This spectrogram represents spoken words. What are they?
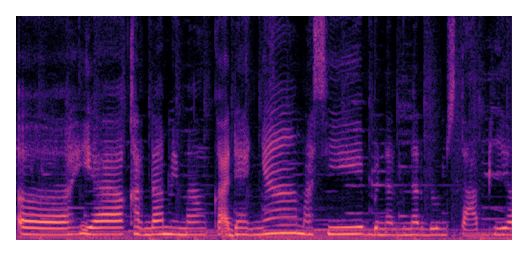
Uh, ya karena memang keadaannya masih benar-benar belum stabil.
